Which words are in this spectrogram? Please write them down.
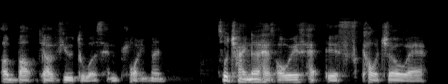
about their view towards employment. So China has always had this culture where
